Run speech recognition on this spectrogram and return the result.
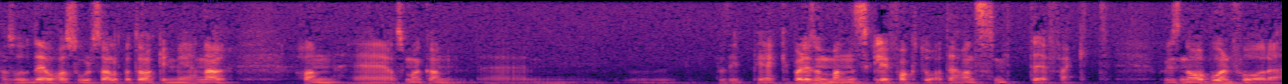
altså det å ha solceller på taket, mener han eh, Altså man kan eh, peke på liksom menneskelige faktorer, at det har en smitteeffekt. For hvis naboen får det,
